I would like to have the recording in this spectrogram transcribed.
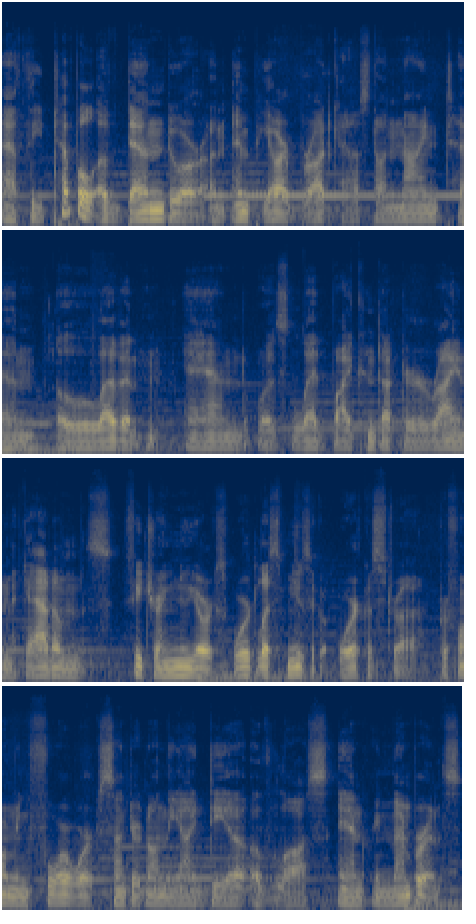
at the Temple of Dendur, an NPR broadcast on 9 10 11 and was led by conductor Ryan McAdams, featuring New York's Wordless Music Orchestra, performing four works centered on the idea of loss and remembrance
